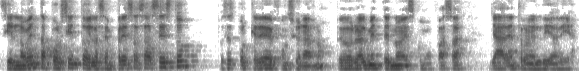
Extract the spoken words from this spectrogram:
si el 90% de las empresas hace esto, pues es porque debe funcionar, ¿no? Pero realmente no es como pasa ya dentro en el día a día.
